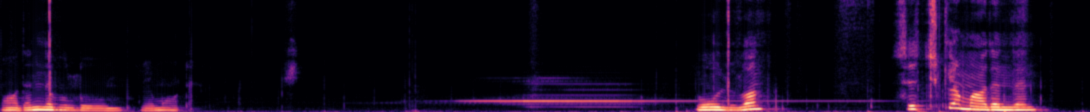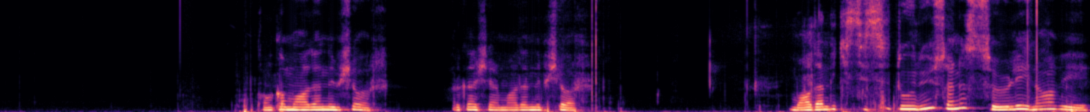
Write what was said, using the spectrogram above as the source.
Maden de buldum. Ne maden? Ne oldu lan? Ses çıkıyor madenden. Kanka madende bir şey var. Arkadaşlar madende bir şey var. Madendeki sesi duyduysanız söyleyin abi.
